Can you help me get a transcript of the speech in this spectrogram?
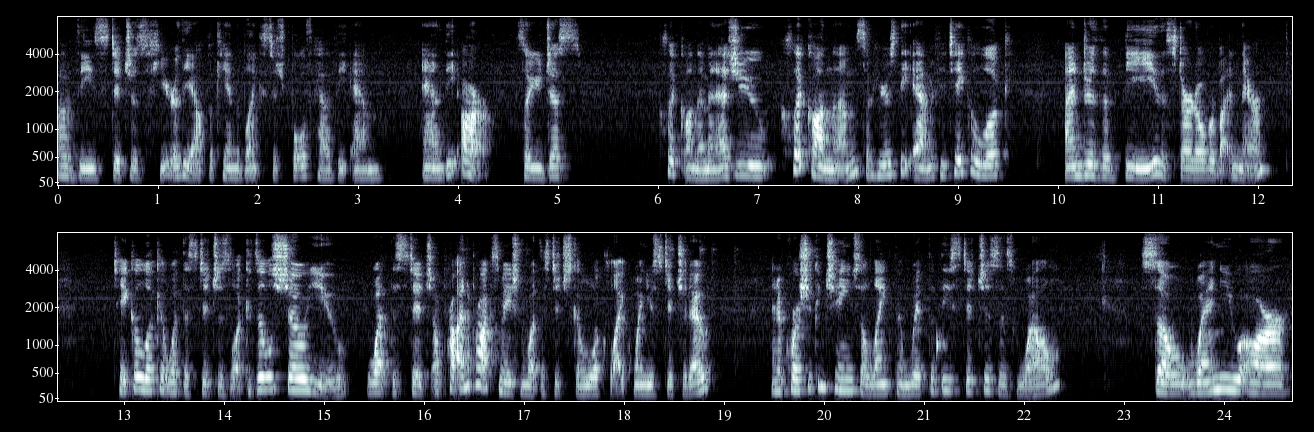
of these stitches here, the applique and the blank stitch, both have the M and the R. So you just click on them. And as you click on them, so here's the M. If you take a look under the B, the start over button there, take a look at what the stitches look because it'll show you what the stitch, an approximation what the stitch is going to look like when you stitch it out. And of course you can change the length and width of these stitches as well. So when you are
